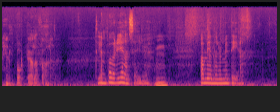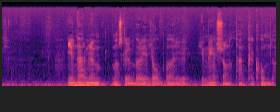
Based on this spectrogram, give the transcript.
helt borta i alla fall. Till en början säger du. Mm. Vad menar du med det? Ju närmare man skulle börja jobba, ju, ju mer sådana tankar kom då.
